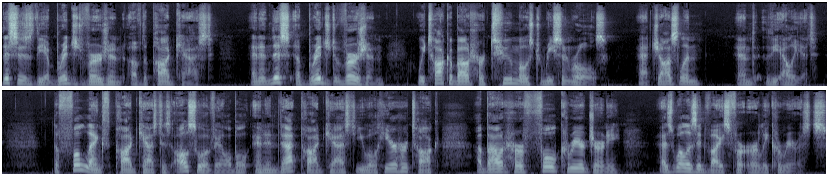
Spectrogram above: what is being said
This is the abridged version of the podcast, and in this abridged version, we talk about her two most recent roles at Joslin and the Elliott. The full length podcast is also available, and in that podcast, you will hear her talk about her full career journey as well as advice for early careerists.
